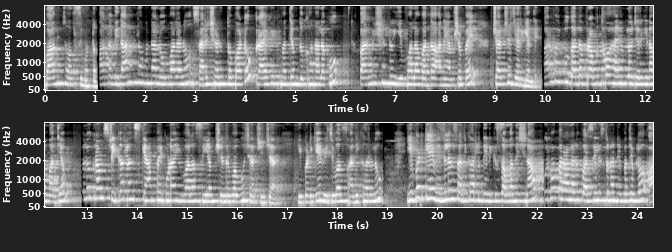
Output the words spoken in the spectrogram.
భావించాల్సి ఉంటుంది. పాత విధానంలో ఉన్న లోపాలను సరిచేయడంతో పాటు ప్రైవేట్ మద్యం దుకాణాలకు పర్మిషన్లు ఇవ్వాలా వద్దా అనే అంశంపై చర్చ జరిగింది. మరోవైపు గత ప్రభుత్వ హయాంలో జరిగిన మద్యం హోలోగ్రామ్ స్టిక్కర్ల స్కామ్ పై కూడా ఇవాళ సీఎం చంద్రబాబు చర్చించారు. ఇప్పటికే విజువల్స్ అధికారులు ఇప్పటికే విజిలెన్స్ అధికారులు దీనికి సంబంధించిన పూర్వపరాలను పరిశీలిస్తున్న నేపథ్యంలో ఆ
